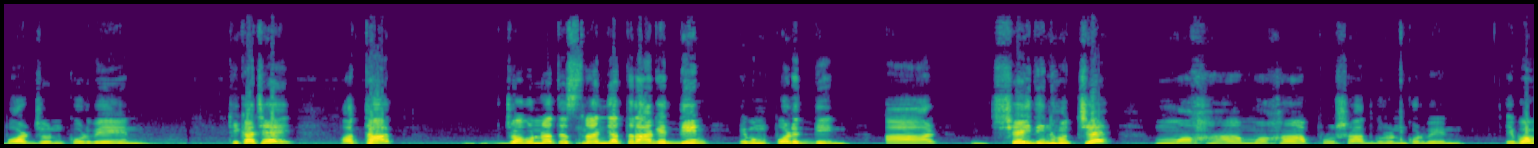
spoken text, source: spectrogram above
বর্জন করবেন। ঠিক আছে? অর্থাৎ জগন্নাথের স্নান স্নানযাত্রার আগের দিন এবং পরের দিন। আর সেই দিন হচ্ছে মহা মহা প্রসাদ গ্রহণ করবেন এবং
